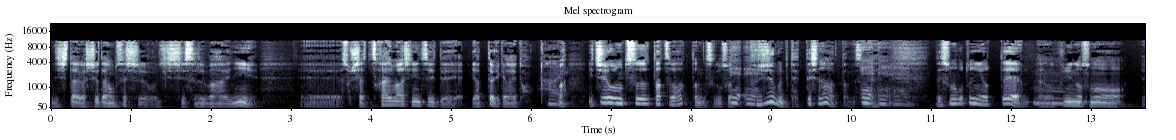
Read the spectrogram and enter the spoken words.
自治体が集団接種を実施する場合に、えー、そして使い回しについてやってはいけないと、はい、まあ、一応の通達はあったんですけどそれ不十分に徹底してなかったんですね。ええでそのことによってあの国のそのえ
